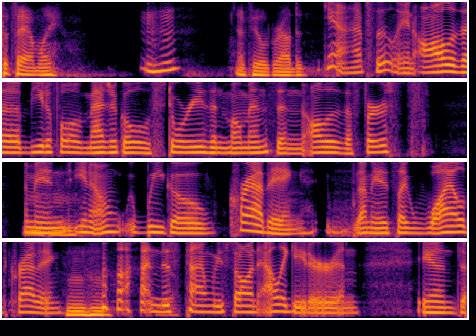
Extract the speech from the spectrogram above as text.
the family Mm-hmm. And feel grounded. Yeah, absolutely. And all of the beautiful, magical stories and moments and all of the firsts. I mean, Mhm. you know, we go crabbing. I mean, it's like wild crabbing. Mm-hmm. and this time we saw an alligator and and uh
